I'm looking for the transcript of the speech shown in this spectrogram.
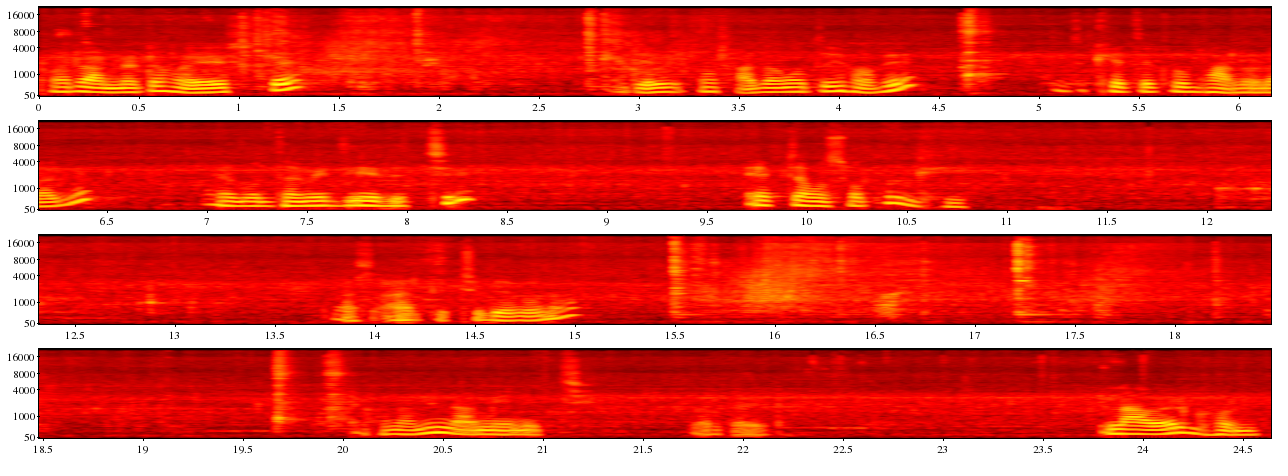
আমার রান্নাটা হয়ে এসছে। এটা এরকম সাদা মতোই হবে। কিন্তু খেতে খুব ভালো লাগে। এর মধ্যে আমি দিয়ে দিচ্ছি এক চামচ মতো ঘি। ব্যাস, আর কিছু দেবো না। এখন আমি নামিয়ে নিচ্ছি তরকারিটা। লাউয়ের ঘন্ট।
